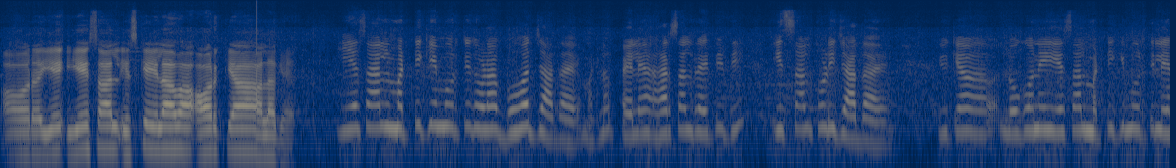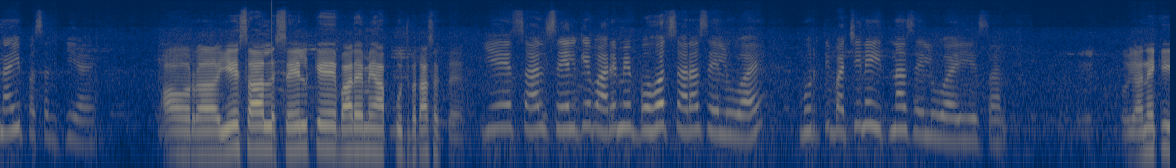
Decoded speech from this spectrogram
और ये ये साल इसके अलावा और क्या अलग है? ये साल मट्टी की मूर्ति थोड़ा बहुत ज़्यादा है मतलब पहले हर साल रहती थी इस साल थोड़ी ज़्यादा है क्योंकि लोगों ने ये साल मट्टी की मूर्ति लेना ही पसंद किया है। और ये साल सेल के बारे में आप कुछ बता सकते हैं? ये साल सेल के बारे में बहुत सारा सेल हुआ है मूर्ति बची नहीं इतना सेल हुआ है ये साल। तो यानी कि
